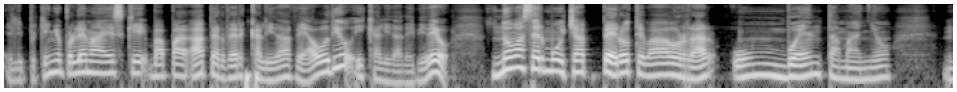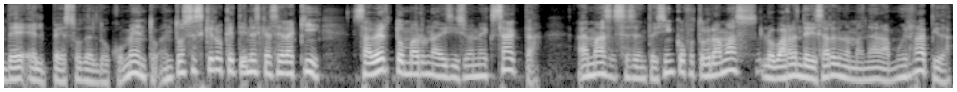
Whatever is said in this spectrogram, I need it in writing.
El pequeño problema es que va a perder calidad de audio y calidad de video. No va a ser mucha, pero te va a ahorrar un buen tamaño del peso del documento. Entonces, ¿qué es lo que tienes que hacer aquí? Saber tomar una decisión exacta. Además, 65 fotogramas lo va a renderizar de una manera muy rápida,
